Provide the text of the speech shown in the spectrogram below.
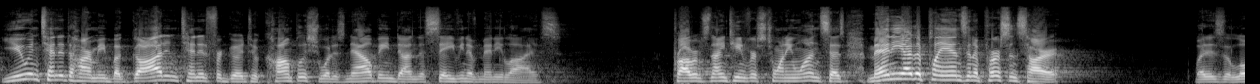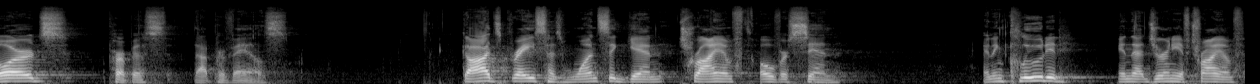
You intended to harm me, but God intended for good to accomplish what is now being done, the saving of many lives. Proverbs 19, verse 21 says, Many are the plans in a person's heart, but it is the Lord's purpose that prevails. God's grace has once again triumphed over sin. And included in that journey of triumph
